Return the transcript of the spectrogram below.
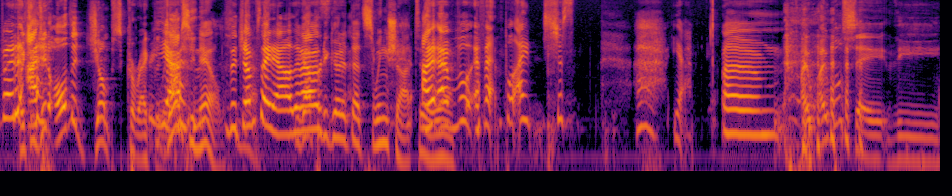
But But you I- did all the jumps correctly. Yeah. Jumps you nailed. the jumps I nailed. You and I got was, pretty good at that swing shot too. I, I yeah. well, if I, well, I it's just, yeah. Um, I, I will say the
